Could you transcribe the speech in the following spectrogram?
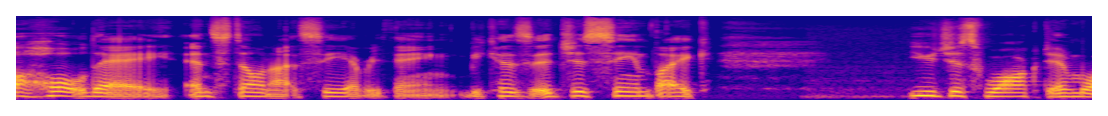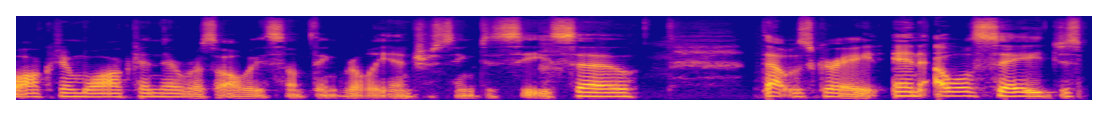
a whole day and still not see everything because it just seemed like you just walked and walked and walked, and there was always something really interesting to see. So that was great. And I will say, just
